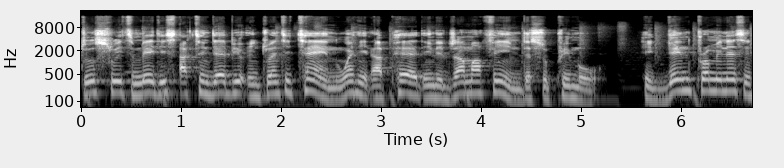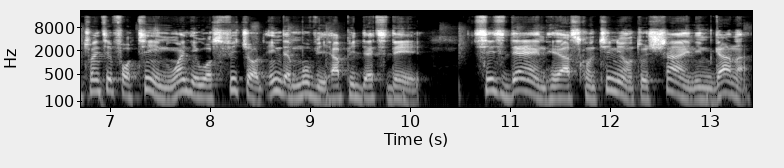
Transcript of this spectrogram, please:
Too Sweet made his acting debut in 2010 when he appeared in the drama film The Supremo. He gained prominence in 2014 when he was featured in the movie Happy Death Day. Since then, he has continued to shine in Ghana,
